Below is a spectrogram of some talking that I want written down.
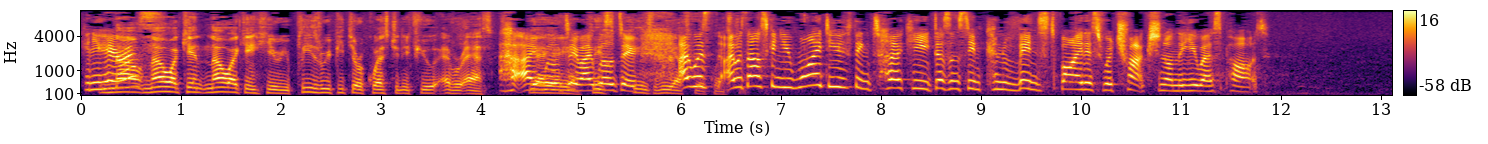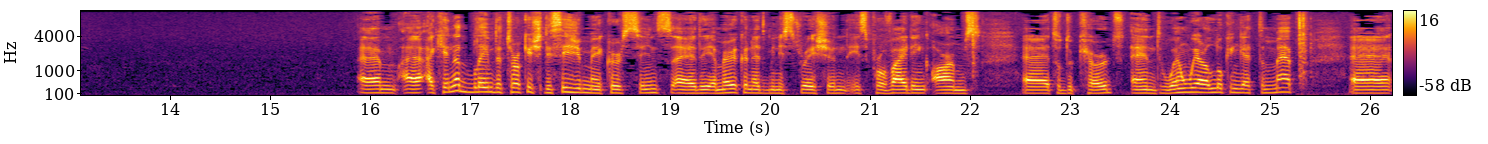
Can you hear now, us? Now I can. Now I can hear you. Please repeat your question if you ever ask. I yeah, will yeah, do. yeah. I please, will do. Please I was. I was asking you why do you think Turkey doesn't seem convinced by this retraction on the U.S. part? Um, I, I, cannot blame the Turkish decision makers since uh, the American administration is providing arms uh, to the Kurds. And when we are looking at the map, uh,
